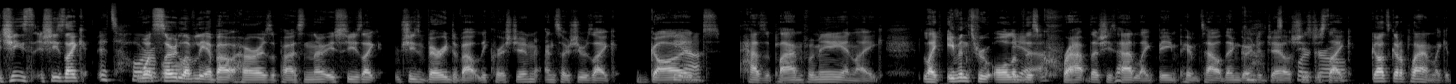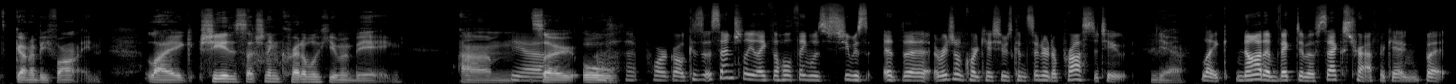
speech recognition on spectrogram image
she's she's like It's horrible. What's so lovely about her as a person though is she's like she's very devoutly Christian and so she was like God Yeah. Has a plan for me and like like even through all of this crap that she's had like being pimped out then going God, to jail she's just girl. like God's got a plan like it's gonna be fine. Like she is such an incredible human being. Um Yeah. so oh Oh, that poor girl. Because essentially, like the whole thing was, she was at the original court case. She was considered a prostitute, yeah. like not a victim of sex trafficking, but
